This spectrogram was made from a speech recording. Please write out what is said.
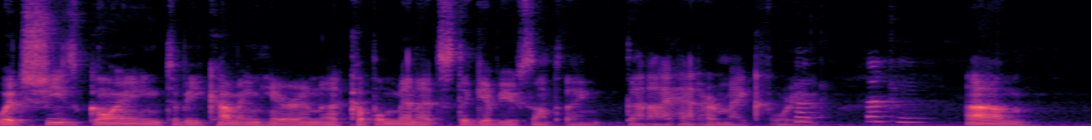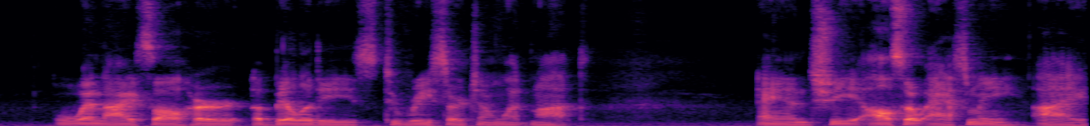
which she's going to be coming here in a couple minutes to give you something that I had her make for you. Okay. Um, when I saw her abilities to research and whatnot, and she also asked me, I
